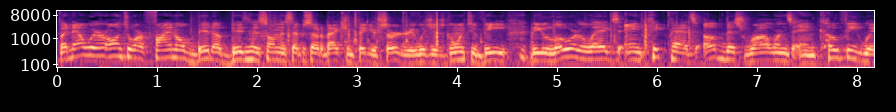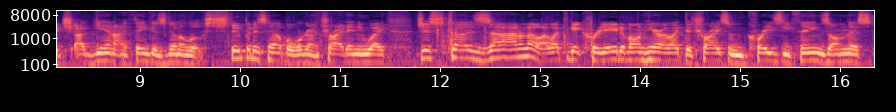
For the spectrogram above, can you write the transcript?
But now we're on to our final bit of business on this episode of Action Figure Surgery, which is going to be the lower legs and kick pads of this Rollins and Kofi, which again I think is going to look stupid as hell, but we're going to try it anyway. Just because, uh, I don't know, I like to get creative on here. I like to try some crazy things on this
